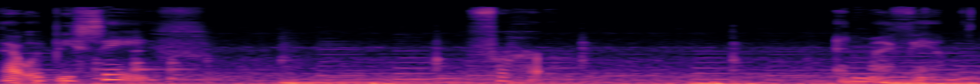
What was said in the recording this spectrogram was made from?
that would be safe for her and my family.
